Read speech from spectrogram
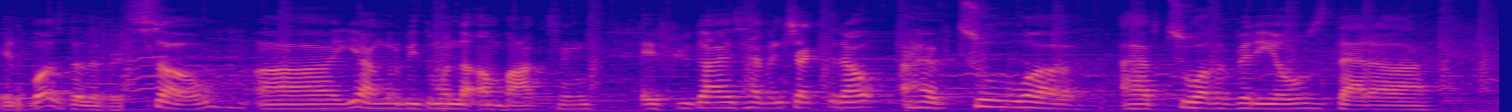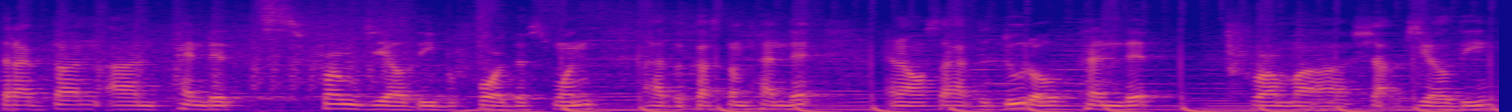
it was delivered. So, uh, yeah, I'm gonna be doing the unboxing. If you guys haven't checked it out, I have two, uh, I have two other videos that, uh, that I've done on pendants from GLD before this one. I have the custom pendant, and I also have the Doodle pendant from uh, Shop GLD.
